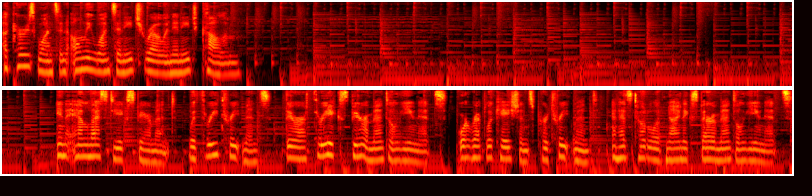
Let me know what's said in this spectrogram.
occurs once and only once in each row and in each column. In a LSD experiment, with three treatments, there are three experimental units, or replications per treatment, and has total of nine experimental units.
